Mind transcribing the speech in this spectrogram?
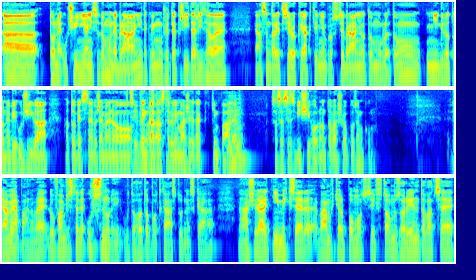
a to neučiní, ani se tomu nebrání, tak vy můžete přijít a říct, hele, já jsem tady tři roky aktivně prostě bránil tomuhle tomu, nikdo to nevyužívá a to věcné břemeno Chci ten vymazat. katastr vymaže, tak tím pádem mm-hmm. zase se zvýší hodnota vašeho pozemku. Dámy a pánové, doufám, že jste neusnuli u tohoto podcastu dneska. Náš realitní mixer vám chtěl pomoci v tom zorientovat se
